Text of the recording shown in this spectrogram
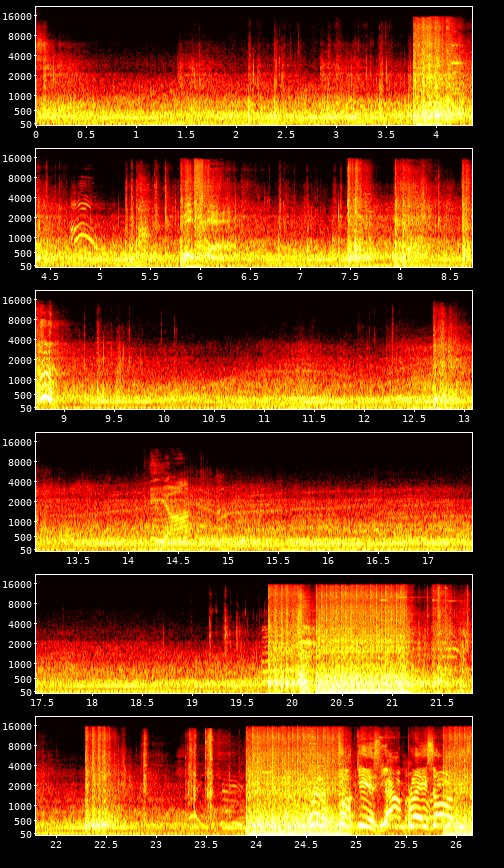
Bitch ass! Peon. Where the fuck is he? I'll blaze all you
